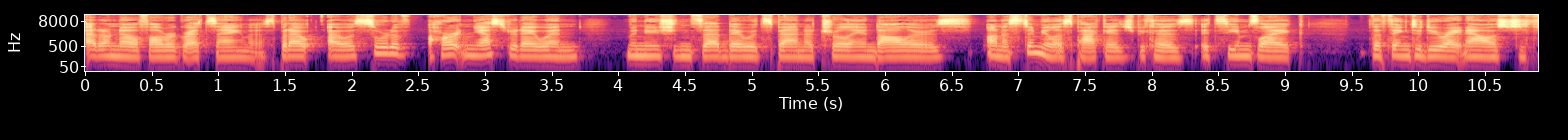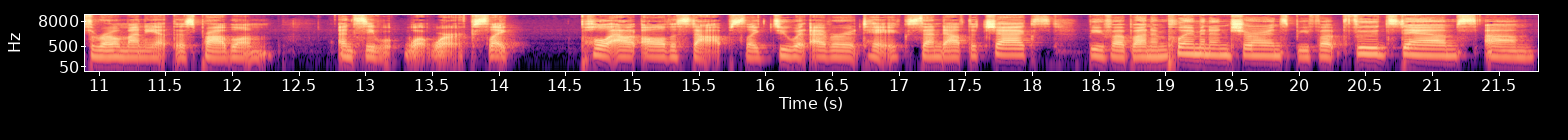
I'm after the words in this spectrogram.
I don't know if I'll regret saying this, but I, I was sort of heartened yesterday when Mnuchin said they would spend a trillion dollars on a stimulus package because it seems like the thing to do right now is to throw money at this problem and see w- what works. Like pull out all the stops, like do whatever it takes, send out the checks, beef up unemployment insurance, beef up food stamps, um,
